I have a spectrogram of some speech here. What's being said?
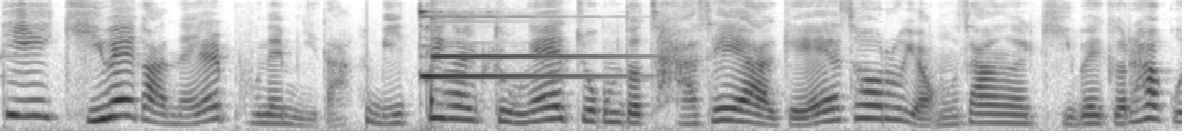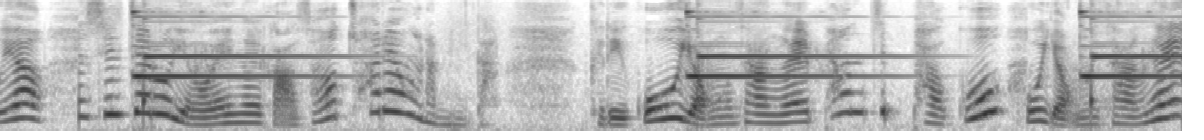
콘티 기획안을 보냅니다. 미팅을 통해 조금 더 자세하게 서로 영상을 기획을 하고요. 실제로 여행을 가서 촬영을 합니다. 그리고 영상을 편집하고 그 영상을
